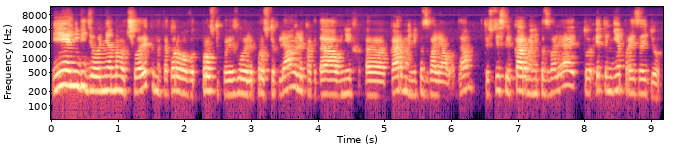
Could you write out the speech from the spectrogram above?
И я не видела ни одного человека, на которого вот просто повезло или просто глянули, когда у них э, карма не позволяла, да. То есть если карма не позволяет, то это не произойдет.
